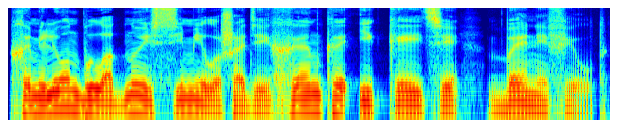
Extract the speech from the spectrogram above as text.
Хамелеон был одной из семи лошадей Хэнка и Кейти Беннифилд.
